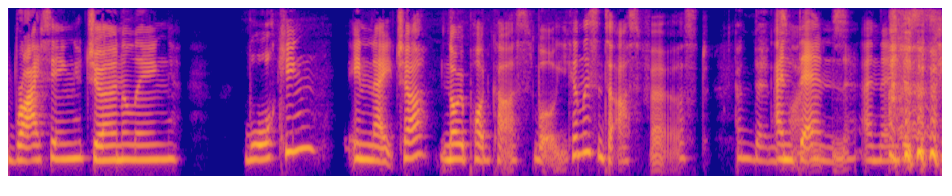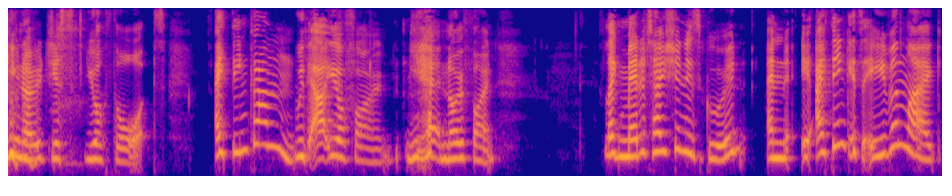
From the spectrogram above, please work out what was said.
Writing, journaling, walking in nature, no podcast. Well, you can listen to us first And then and silence. then, and then just, you know, just your thoughts. I think, um, without your phone. yeah, no phone. Like meditation is good, and it, I think it's even like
